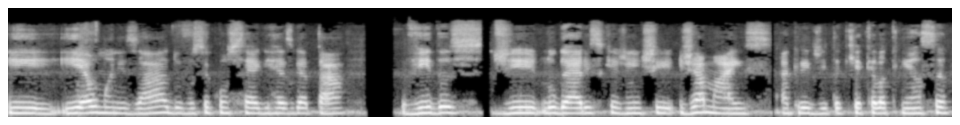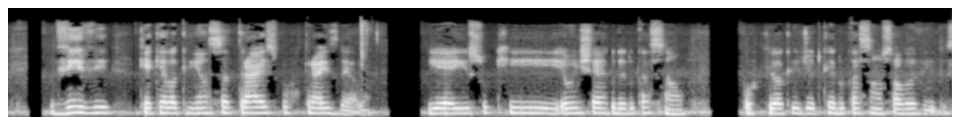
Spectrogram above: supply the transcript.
e, e é humanizado, você consegue resgatar vidas de lugares que a gente jamais acredita que aquela criança vive, que aquela criança traz por trás dela. E é isso que eu enxergo da educação, porque eu acredito que a educação salva vidas.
